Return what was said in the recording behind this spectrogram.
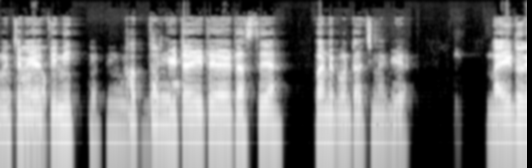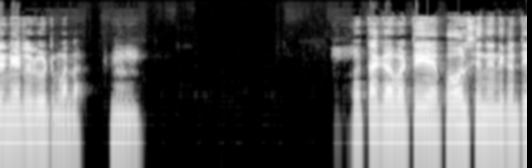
కొంచెం ఇక తిని ఇట ఇట ఇట వస్తే పండుకుంటా వచ్చినాక ఇక. నైట్ రెండు గంటల డ్యూటీ మళ్ళా. కొత్త కాబట్టి పోవాల్సింది ఎందుకంటే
